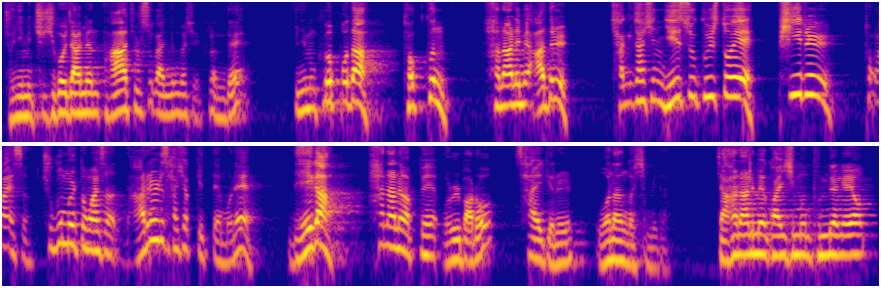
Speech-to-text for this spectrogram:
주님이 주시고자 하면 다 줄 수가 있는 것이에요. 그런데 주님은 그것보다 더 큰 하나님의 아들 자기 자신 예수 그리스도의 피를 통하여서 죽음을 통해서 나를 사셨기 때문에 내가 하나님 앞에 올바로 살기를 원하는 것입니다. 자, 하나님의 관심은 분명해요.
